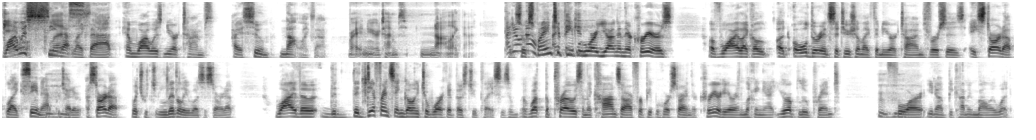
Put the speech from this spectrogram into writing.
Why was CNET let's, like that? And why was New York Times I assume not like that? Right. New York Times not like that okay, so explain know. to people it, who are young in their careers of why like a, an older institution like the New York Times versus a startup like CNET, mm-hmm. which had a, a startup, which, which literally was a startup, why the, the the difference in going to work at those two places, what the pros and the cons are for people who are starting their career here and looking at your blueprint mm-hmm. for you know becoming Molly Wood.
